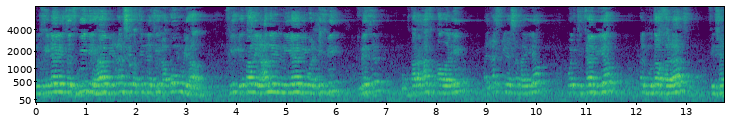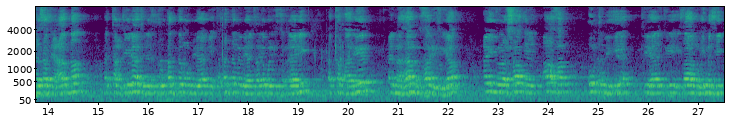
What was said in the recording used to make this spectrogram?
من خلال تزويدها بالأنشطة التي أقوم بها في إطار العمل النيابي والحزبي مثل مقترحات القوانين الأسئلة الشفهية والكتابية المداخلات في الجلسات العامة التعديلات التي تقدم بها يتقدم بها الفريق الاستقلالي التقارير المهام الخارجية أي نشاط آخر قمت به في في إطار مهمتي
